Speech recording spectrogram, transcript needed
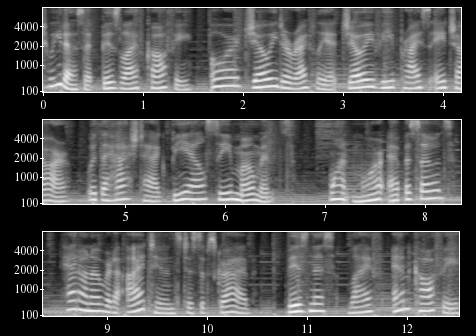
Tweet us at BizLifeCoffee or Joey directly at Joey V Price HR with the hashtag BLC Moments. Want more episodes? Head on over to iTunes to subscribe. Business, life, and coffee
